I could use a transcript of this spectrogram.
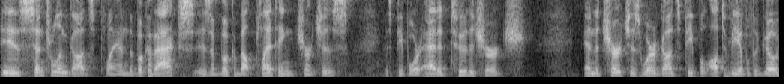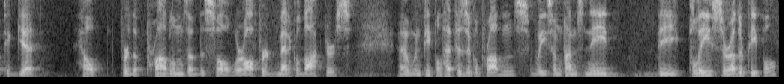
is central in God's plan. The book of Acts is a book about planting churches as people were added to the church. And the church is where God's people ought to be able to go to get help for the problems of the soul. We're offered medical doctors. Uh, when people have physical problems, we sometimes need the police or other people.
